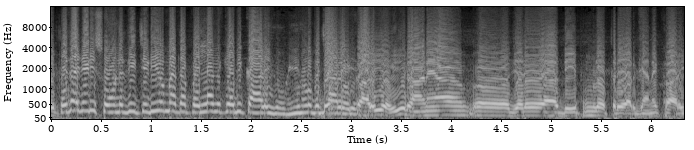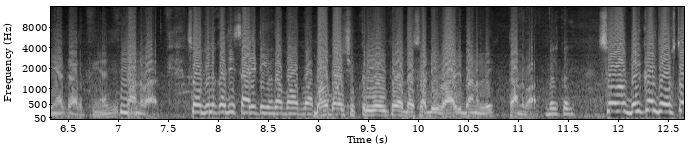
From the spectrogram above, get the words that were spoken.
ਇਹਦਾ ਜਿਹੜੀ ਸੋਨੇ ਦੀ ਚਿੜੀ ਉਹ ਮੈਂ ਤਾਂ ਪਹਿਲਾਂ ਵੀ ਕਿਹਾ ਵੀ ਕਾਲੀ ਹੋ ਗਈ ਹੁਣ ਬਚਾ ਲਈ ਕਾਲੀ ਹੋ ਗਈ। ਰਾਣਿਆਂ ਜਿਹੜੇ ਆ ਦੀਪ ਮਲਹੋਤਰੇ ਵਰਗਿਆਂ ਨੇ ਕਾਲੀਆਂ ਕਰਤੀਆਂ ਜੀ। ਧੰਨਵਾਦ। ਸੋ ਬਿਲਕੁਲ ਜੀ ਸਾਰੀ ਟੀਮ ਦਾ ਬਹੁਤ ਬਹੁਤ ਬਹੁਤ ਬਹੁਤ ਸ਼ੁਕਰੀਆ ਜੀ ਤੁਹਾਡਾ ਸਾਡੀ ਆਵਾਜ਼ ਬਣਨ ਲਈ। ਧੰਨਵਾਦ। ਬਿਲਕੁਲ ਸੋ ਬਿਲਕੁਲ ਦੋਸਤੋ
